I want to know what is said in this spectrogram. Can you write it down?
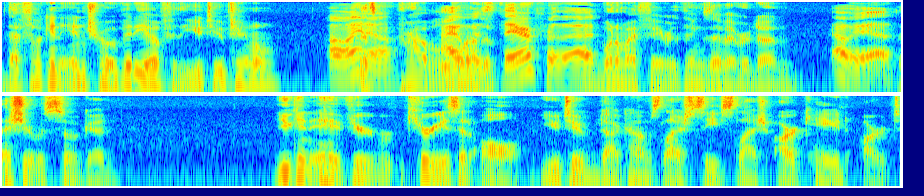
that fucking intro video for the YouTube channel. Oh, I That's know. probably I one of was the- there for that. One of my favorite things I've ever done. Oh yeah. That shit was so good. You can, if you're curious at all, youtube.com slash c slash arcade art.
